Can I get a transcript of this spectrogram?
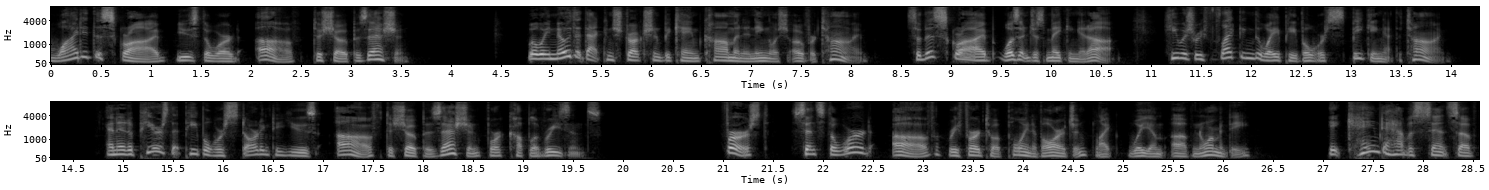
why did the scribe use the word of to show possession? Well, we know that that construction became common in English over time. So this scribe wasn't just making it up. He was reflecting the way people were speaking at the time. And it appears that people were starting to use of to show possession for a couple of reasons. First, since the word of referred to a point of origin, like William of Normandy, it came to have a sense of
